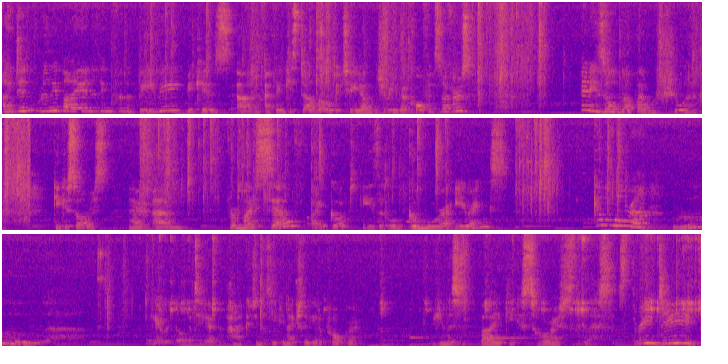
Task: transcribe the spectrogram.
I didn't really buy anything for the baby because um, I think he's still a little bit too young to read about coffin sniffers. And he's old enough, I will show him. Geekosaurus. Now, um, for myself, I got these little Gamora earrings. Gamora! Ooh! Here we go, take out the packaging so you can actually get a proper and this is by Geekosaurus. Look at this, it's 3D!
